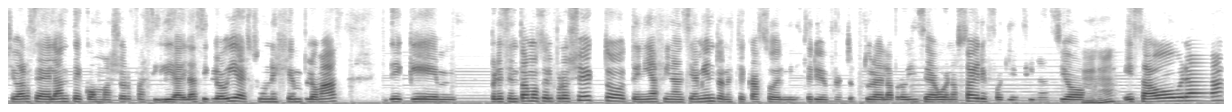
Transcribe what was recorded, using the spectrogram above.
llevarse adelante con mayor facilidad. Y la ciclovía es un ejemplo más de que mm, presentamos el proyecto, tenía financiamiento, en este caso del Ministerio de Infraestructura de la provincia de Buenos Aires, fue quien financió esa obra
